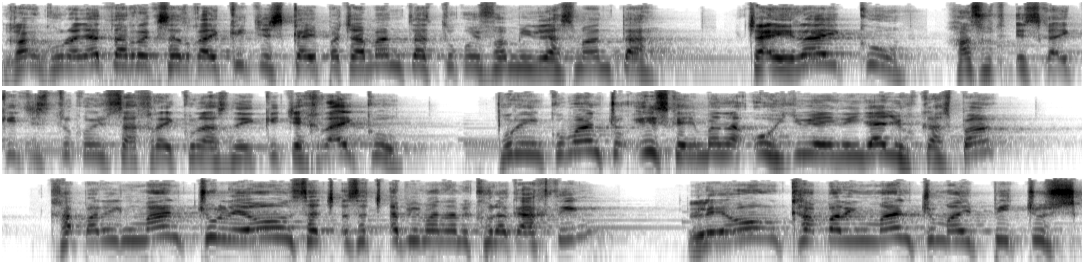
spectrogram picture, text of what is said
Rexas gaikichis kay pachamanta tukuy familias manta. chayrayku hasut iskaykichis tukuy saqraykunasniykichik rayku purinkumanchu iskay mana uhyuyayniyayuq kaspa qhaparinmanchu león sach'a sach'api mana mikhuna kaqtin león qhaparinmanchu maypichus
